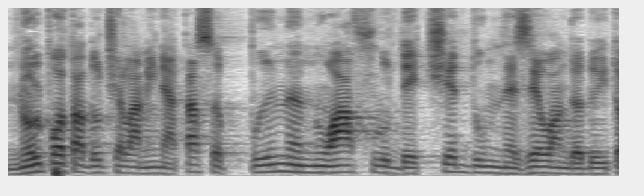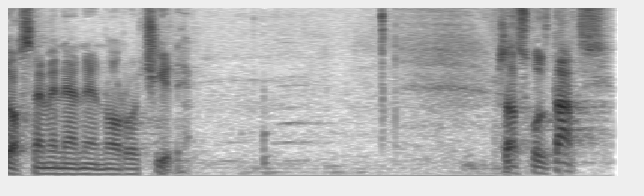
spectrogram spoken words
nu-l pot aduce la mine acasă până nu aflu de ce Dumnezeu a îngăduit o asemenea nenorocire. Și ascultați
